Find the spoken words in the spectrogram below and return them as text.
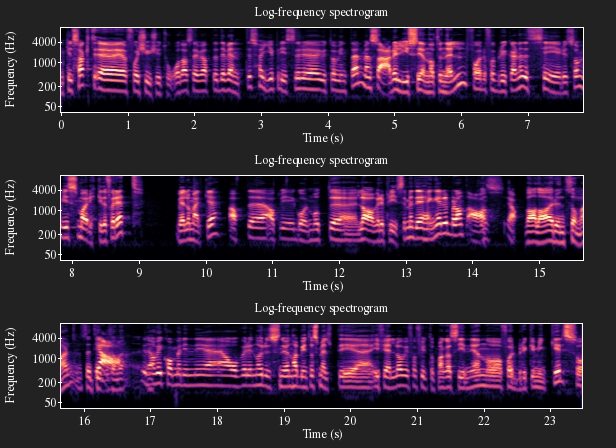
enkelt sagt, eh, for 2022. Og Da ser vi at det ventes høye priser eh, utover vinteren, men så er det lys i enden av tunnelen for forbrukerne. Det ser ut som, hvis markedet får rett, vel å merke, at, eh, at vi går mot eh, lavere priser. Men det henger annet ja. Hva da, rundt sommeren? Så tidlig Ja, når vi kommer inn i, over, når snøen har begynt å smelte i, i fjellet og vi får fylt opp magasin igjen og forbruket minker, så,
